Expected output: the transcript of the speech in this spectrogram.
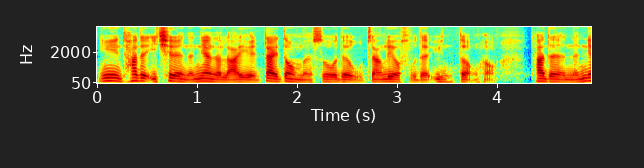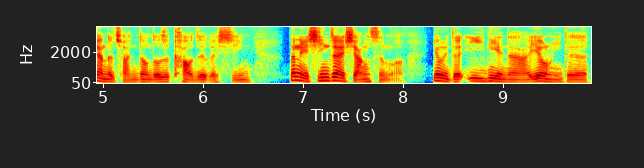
因为它的一切的能量的来源，带动我们所有的五脏六腑的运动哈。它的能量的传动都是靠这个心。那你心在想什么？用你的意念啊，用你的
